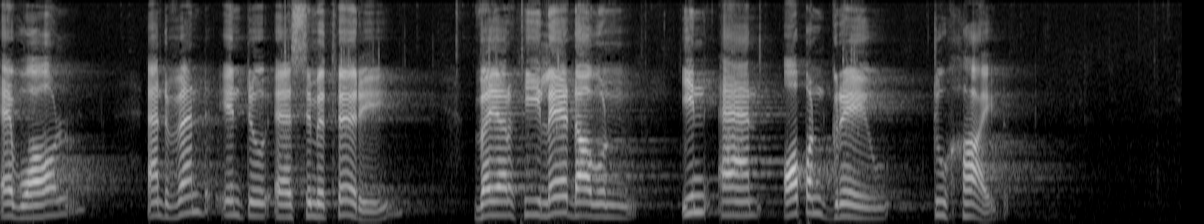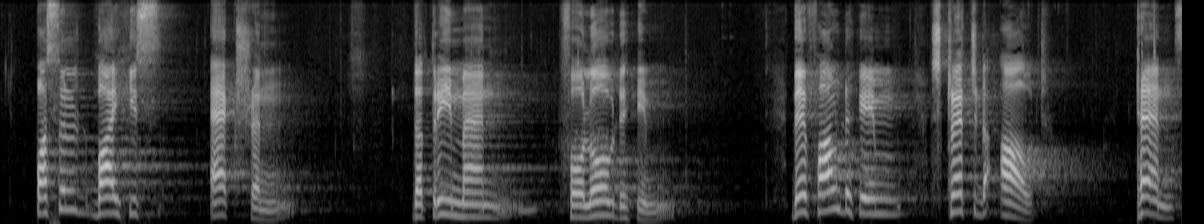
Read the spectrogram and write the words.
a wall and went into a cemetery where he lay down in an open grave to hide. Puzzled by his action, the three men followed him. They found him stretched out, tense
